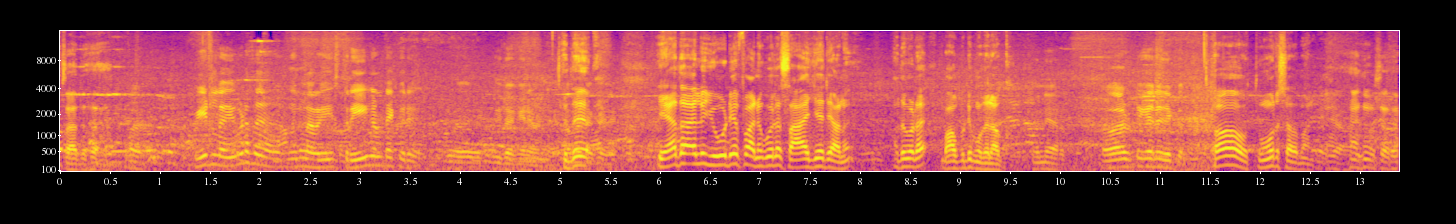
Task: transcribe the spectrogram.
സാധ്യത വീട്ടിൽ ഇവിടുത്തെ നിങ്ങൾ ഈ സ്ത്രീകളുടെയൊക്കെ ഒരു ഏഹ്, ഇത് ഏതായാലും യു ഡി എഫ് അനുകൂല സാഹചര്യമാണ്. അതിവിടെ ബാപ്പുട്ടി മുതലാക്കും. മുന്നേറും. ഓ നൂറ് ശതമാനം.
